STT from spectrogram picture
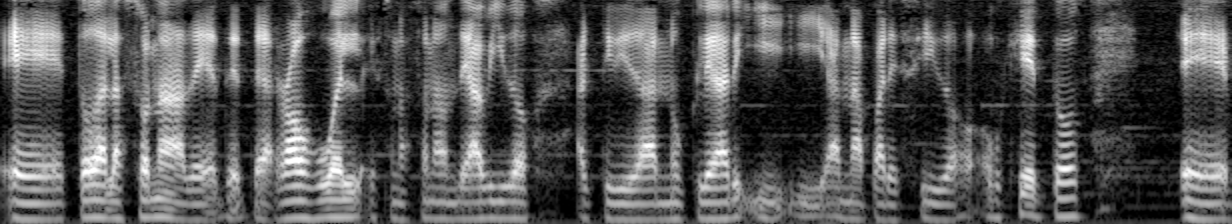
eh, toda la zona de, Roswell es una zona donde ha habido actividad nuclear y, han aparecido objetos. Eh,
